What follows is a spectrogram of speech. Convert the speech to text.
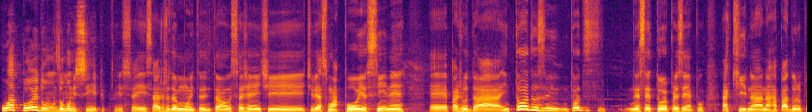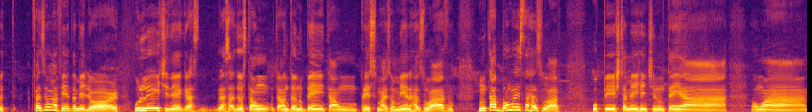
o apoio do, do, município. Isso aí isso ajuda muito. Então, se a gente tivesse um apoio assim, né, é, para ajudar em todos, em todos nesse setor, por exemplo, aqui na, na rapadura, fazer uma venda melhor. O leite, né, graças, graças a Deus, está um, tá andando bem, está um preço mais ou menos razoável. Não está bom, mas está razoável. O peixe também, a gente não tem a, uma,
